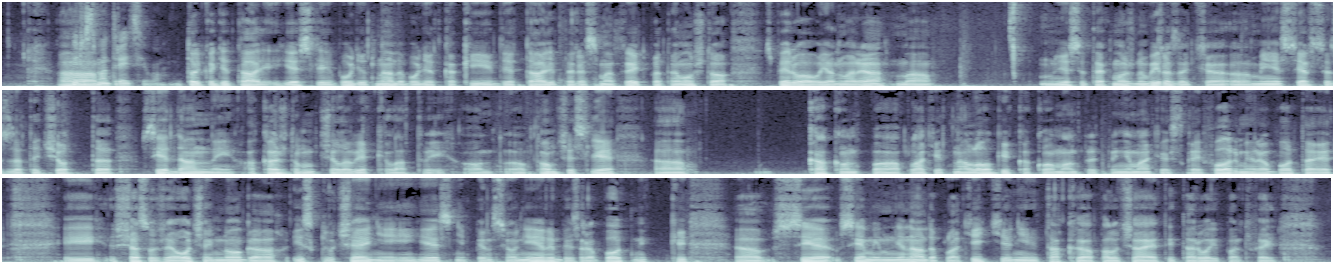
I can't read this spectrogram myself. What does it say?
А, пересмотреть его? Только детали. Если будет, надо будет какие детали пересмотреть, потому что с 1 января а, если так можно выразить, э, министерство затечет э, все данные о каждом человеке Латвии, он, в том числе э, как он платит налоги, в каком он предпринимательской форме работает. И сейчас уже очень много исключений есть не пенсионеры, безработники. Все, всем им не надо платить, они так получают и второй портфель.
